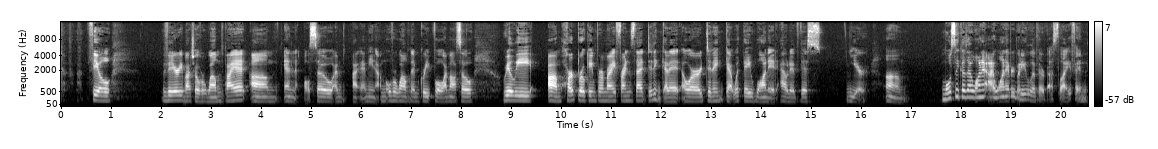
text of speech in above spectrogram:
feel very much overwhelmed by it. Um, and also, I'm, I, I, mean, I'm overwhelmed. I'm grateful. I'm also really um, heartbroken for my friends that didn't get it or didn't get what they wanted out of this year. Um, mostly because I want it, I want everybody to live their best life and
